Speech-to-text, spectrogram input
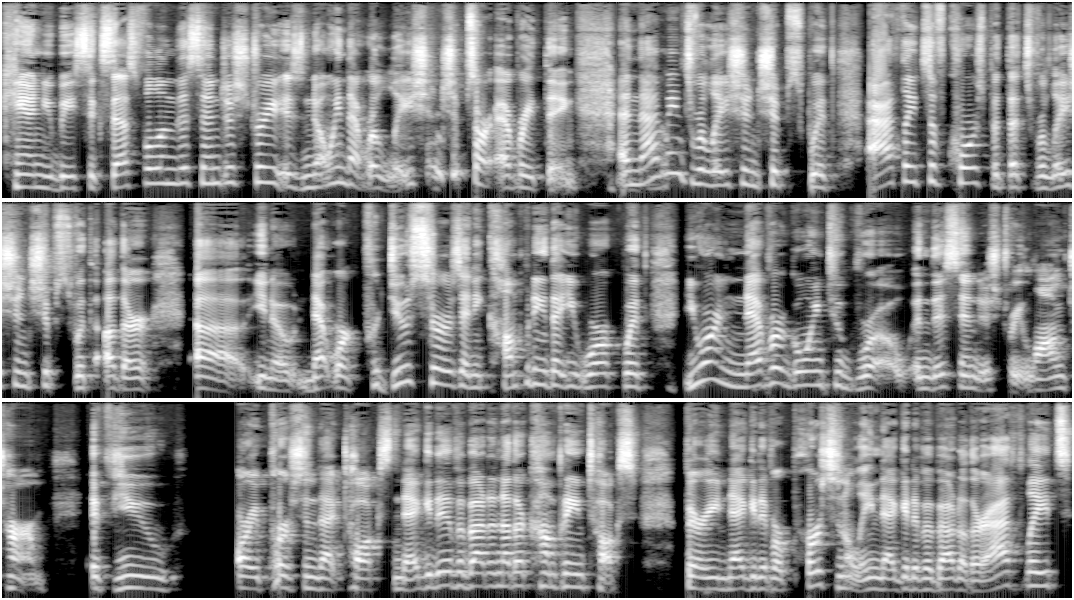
can you be successful in this industry is knowing that relationships are everything. And that means relationships with athletes, of course, but that's relationships with other, uh, you know, network producers, any company that you work with. You are never going to grow in this industry long term if you are a person that talks negative about another company, talks very negative or personally negative about other athletes.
